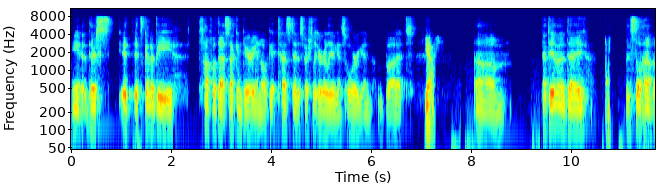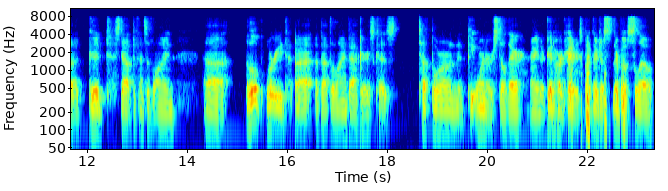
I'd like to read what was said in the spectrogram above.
yeah, there's it, it's going to be tough with that secondary, and they'll get tested, especially early against Oregon. But Yeah. um, at the end of the day, they still have a good, stout defensive line. Uh, a little worried uh, about the linebackers because Toughborn and Pete Werner are still there. I mean, they're good hard hitters, but they're just they're both slow.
